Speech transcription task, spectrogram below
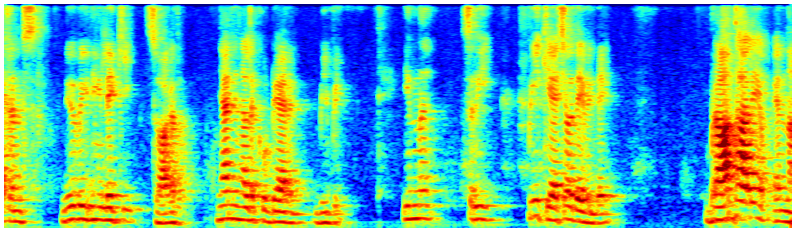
ഹായ് ഫ്രണ്ട്സ് ന്യൂ ബിഗിനിങ്ങിലേക്ക് സ്വാഗതം. ഞാൻ നിങ്ങളുടെ കൂട്ടുകാരൻ ബിബിൻ ഇന്ന് ശ്രീ പി കേശവദേവിന്റെ ഭ്രാന്താലയം എന്ന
